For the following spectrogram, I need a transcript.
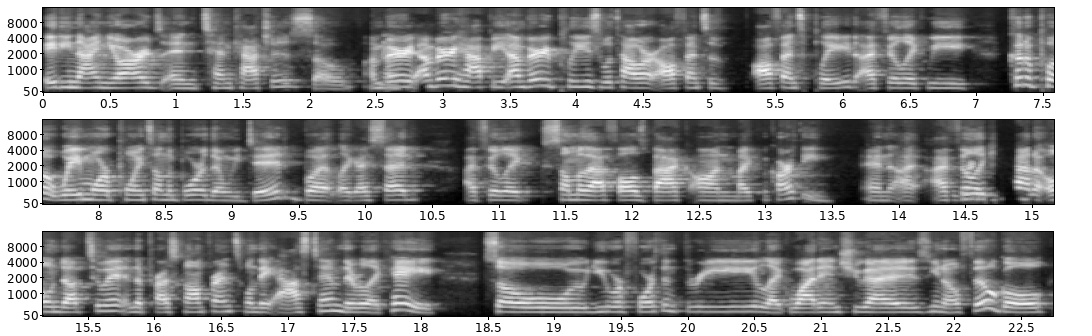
89 yards and 10 catches. So I'm yeah. very I'm very happy. I'm very pleased with how our offensive offense played. I feel like we could have put way more points on the board than we did, but like I said, I feel like some of that falls back on Mike McCarthy. And I, I feel like he kind of owned up to it in the press conference when they asked him. They were like, hey, so you were fourth and three. Like, why didn't you guys, you know, field goal?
